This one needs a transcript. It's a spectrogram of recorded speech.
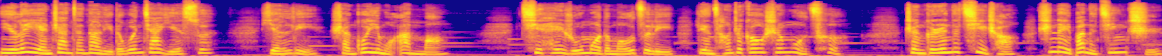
睨了一眼站在那里的温家爷孙，眼里闪过一抹暗芒，漆黑如墨的眸子里敛藏着高深莫测，整个人的气场是那般的矜持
